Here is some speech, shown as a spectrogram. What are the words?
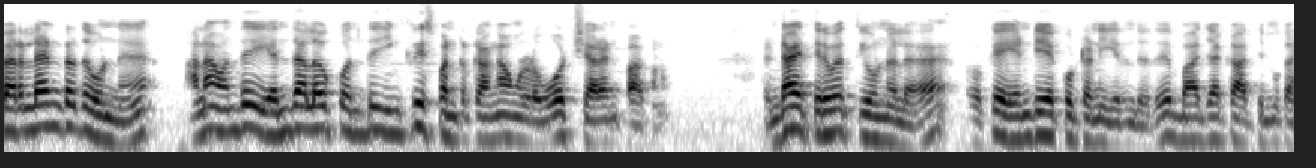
பெறலன்றது ஒண்ணு. ஆனா வந்து எந்த அளவுக்கு வந்து இன்க்ரீஸ் பண்ணிருக்காங்க அவங்களோட ஓட் ஷேர்னு பார்க்கணும். ரெண்டாயிரத்தி இருபத்தி ஒண்ணுல ஓகே என்டிஏ கூட்டணி இருந்தது. பாஜக அதிமுக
